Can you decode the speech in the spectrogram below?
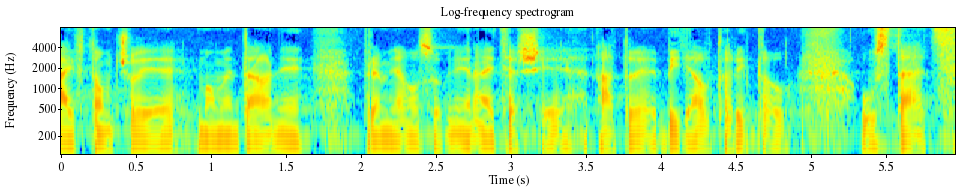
aj v tom, čo je momentálne pre mňa osobne najťažšie, a to je byť autoritou. Ustať e,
